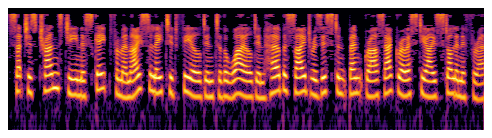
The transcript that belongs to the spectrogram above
such as transgene escape from an isolated field into the wild in herbicide-resistant bentgrass Agrostis stolonifera.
